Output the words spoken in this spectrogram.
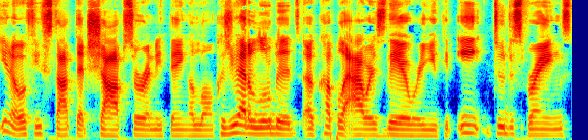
you know, if you stopped at shops or anything along, because you had a little bit, a couple of hours there where you could eat, do the springs,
